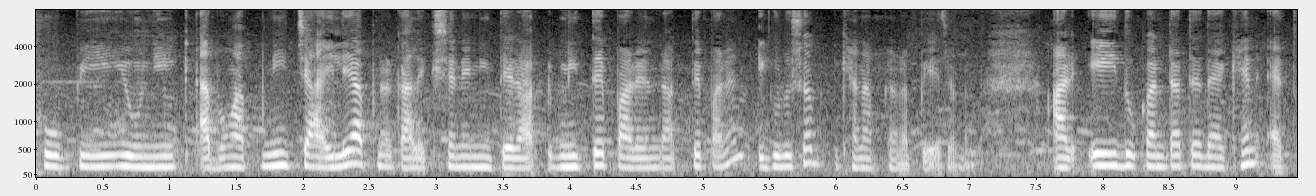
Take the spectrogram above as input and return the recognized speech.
খুবই ইউনিক এবং আপনি চাইলে আপনার কালেকশানে নিতে নিতে পারেন, রাখতে পারেন, এগুলো সব এখানে আপনারা পেয়ে যাবেন। আর এই দোকানটাতে দেখেন এত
